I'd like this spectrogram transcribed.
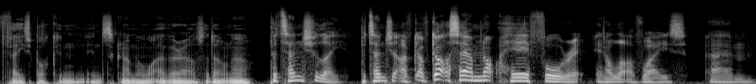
Facebook and Instagram and whatever else? I don't know. Potentially, potentially. I've, I've got to say, I'm not here for it in a lot of ways. Um,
